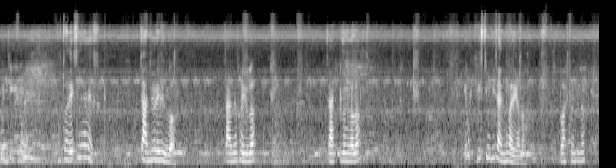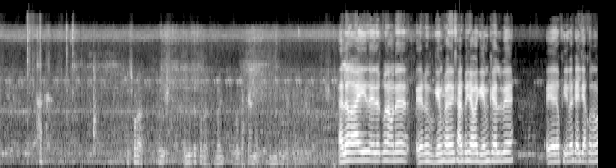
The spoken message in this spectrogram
করছে কি জানি তোমরা দেখছিলে জানিস? চার্জ মেরে দিল চার্জ হয়ে গেল। চারটি কমে গেল। এবার কিস্তি দিয়ে চার্জ পারি গেল। দশটা ছিল থাক। এই ছোড়া ওই- ওইটা ছোড়া লাইট ছোড়া দেখেন না এমনি কি দেখে? হ্যালো ভাই এই দেখুন আমাদের এরকম গেম খেলে সার করে আবার গেম খেলবে। এই ফ্রি ফায়ার খেলছি এখনও।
